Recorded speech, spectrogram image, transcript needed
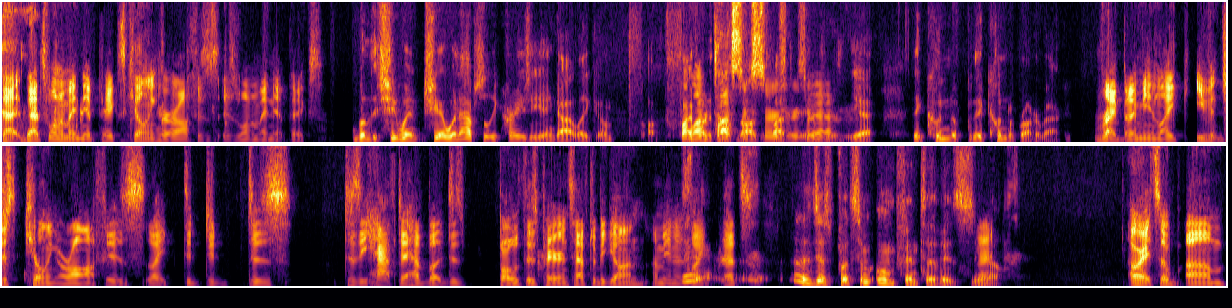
That that's one of my nitpicks. Killing her off is is one of my nitpicks. But she went she went absolutely crazy and got like um, five hundred thousand dollars plastic of plastic surgery, yeah. Yeah. they couldn't have they couldn't have brought her back. Right, but I mean, like, even just killing her off is like, did, did does does he have to have? But does both his parents have to be gone? I mean, it's like that's It just put some oomph into his, you Right. know. all right. So, um,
